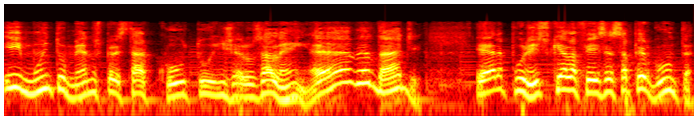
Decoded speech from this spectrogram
e muito menos prestar culto em Jerusalém. É verdade. Era por isso que ela fez essa pergunta.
